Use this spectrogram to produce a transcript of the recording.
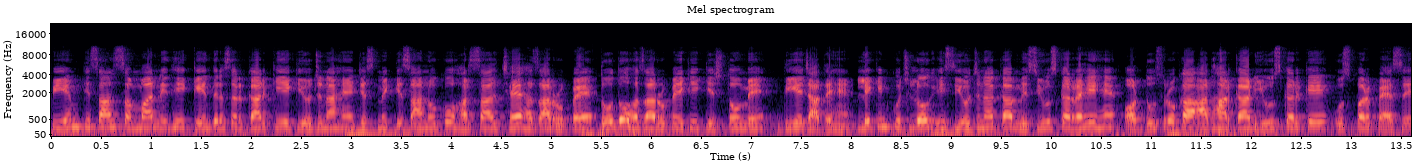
पीएम किसान सम्मान निधि केंद्र सरकार की एक योजना है, जिसमें किसानों को हर साल छह हज़ार रूपए, दो दो हज़ार रूपए की किस्तों में दिए जाते हैं। लेकिन कुछ लोग इस योजना का मिसयूज कर रहे हैं और दूसरों का आधार कार्ड यूज़ करके उस पर पैसे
